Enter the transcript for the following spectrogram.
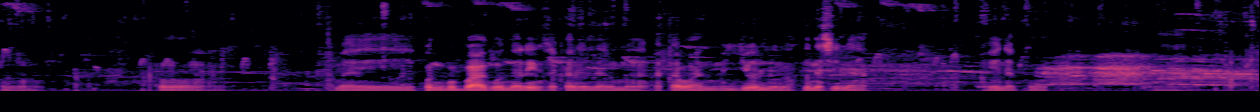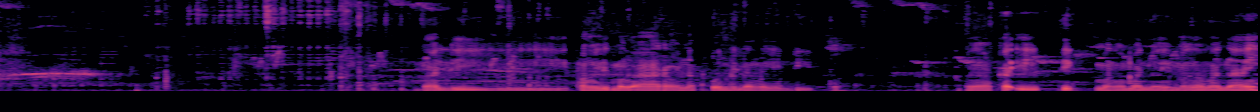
po. Oh may pagbabago na rin sa kanilang mga katawan. Medyo lumaki na sila. Ayun na po. Bali panglimang araw na po nila ngayon dito. Mga kaitik mga manoy mga manay.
